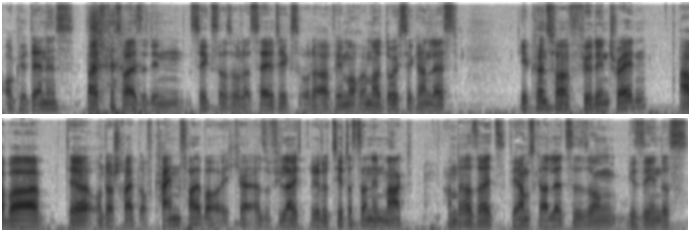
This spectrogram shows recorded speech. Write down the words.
Onkel Dennis beispielsweise den Sixers oder Celtics oder wem auch immer durchsickern lässt, ihr könnt zwar für den traden, aber der unterschreibt auf keinen Fall bei euch. Also vielleicht reduziert das dann den Markt. Andererseits, wir haben es gerade letzte Saison gesehen, dass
